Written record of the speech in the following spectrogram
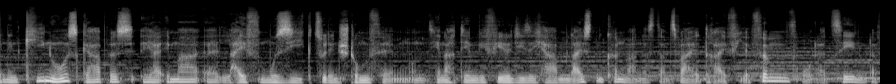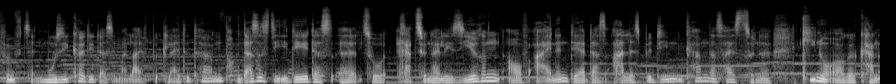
in den Kinos gab es ja immer äh, Live-Musik zu den Stummfilmen. Und je nachdem, wie viel die sich haben leisten können, waren es dann zwei, drei, vier, fünf oder zehn oder 15 Musiker, die das immer live begleitet haben. Und das ist die Idee, das äh, zu rationalisieren auf einen, der das alles bedienen kann. Das heißt, so eine Kinoorgel kann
